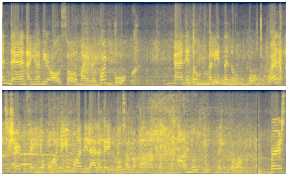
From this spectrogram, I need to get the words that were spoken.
And then, I have here also my record book and itong maliit na notebook. Well, isi-share ko sa inyo kung ano yung mga nilalagay ko sa mga ah, notebook na ito. First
